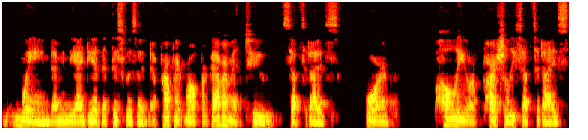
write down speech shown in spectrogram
waned. I mean, the idea that this was an appropriate role for government to subsidize or wholly or partially subsidize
